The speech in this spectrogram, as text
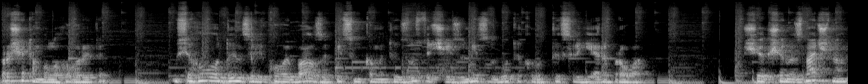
про що там було говорити? Усього один заліковий бал за підсумками тих зустрічей зумів здобути колектив Сергія Реброва, що, якщо незначно,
